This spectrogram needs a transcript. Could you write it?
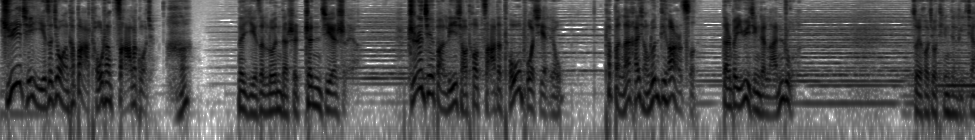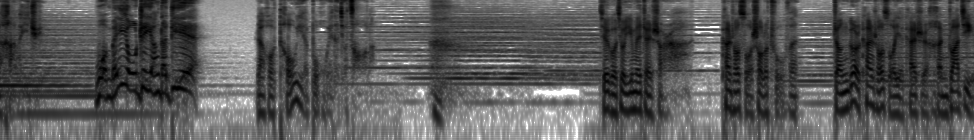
举起椅子就往他爸头上砸了过去。啊，那椅子抡的是真结实呀，直接把李小涛砸得头破血流。他本来还想抡第二次，但是被狱警给拦住了。最后就听见李健喊了一句：“我没有这样的爹。”然后头也不回的就走了。结果就因为这事儿啊，看守所受了处分，整个看守所也开始狠抓纪律。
